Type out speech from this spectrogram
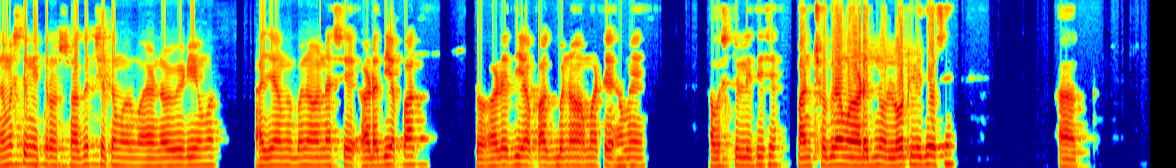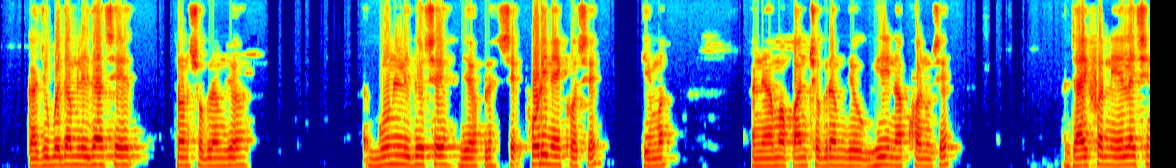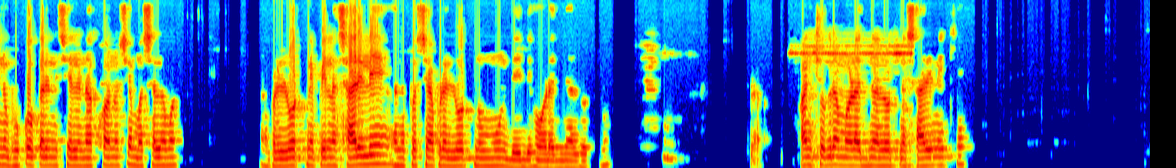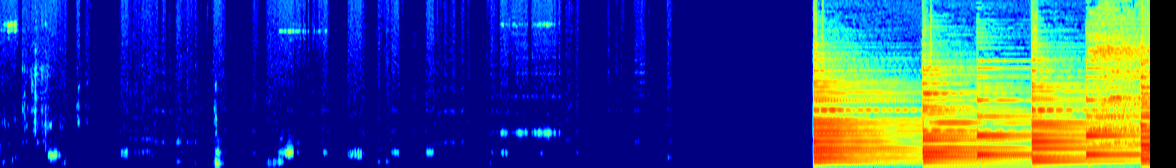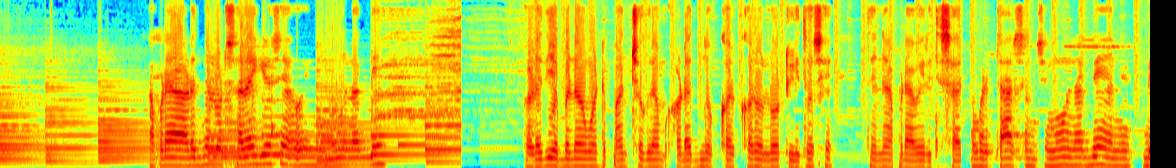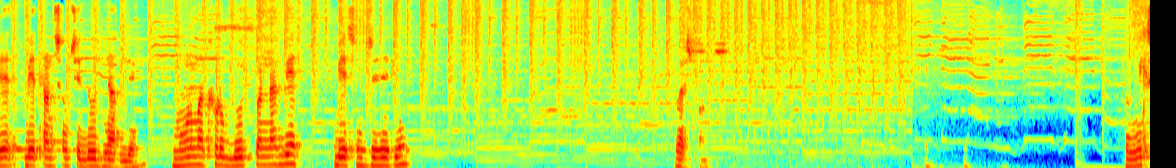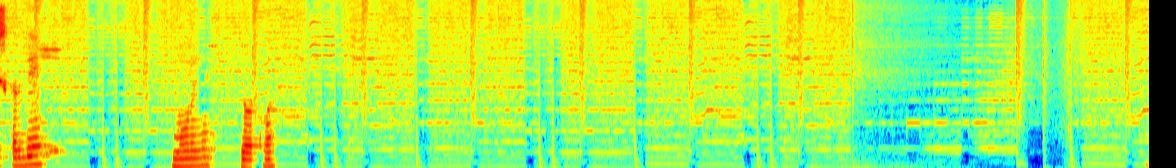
નમસ્તે મિત્રો, સ્વાગત છે તમારું મારા નવા વિડીયોમાં. આજે અમે બનાવવાના છે અડદિયા પાક. તો અડદિયા પાક બનાવવા માટે અમે આ વસ્તુ લીધી છે. પાંચસો ગ્રામ અડદનો લોટ લીધો છે. આ કાજુ બદામ લીધા છે, ત્રણસો ગ્રામ જેવા. ગુણ લીધો છે, જે આપણે ફોડી નાખ્યો છે ઘીમાં. અને આમાં પાંચસો ગ્રામ જેવું ઘી નાખવાનું છે. જાયફળ ને એલાયચીનો ભૂકો કરીને છેલ્લે નાખવાનો છે મસાલામાં. આપણે લોટને પહેલા સારી લઈએ અને પછી આપણે લોટનું મૂળ દઈ દઈએ અડદના લોટનું. પાંચસો ગ્રામ અડદના લોટને સારી નાખીએ. આપણે આ અડદનો લોટ સરાઈ ગયો છે. હવે એનું મૂળ નાખી દઈએ. અડદિયા બનાવવા માટે પાંચસો ગ્રામ અડદનો કરકરો લોટ લીધો છે. તેને આપણે આવી રીતે સારી આપણે ચાર ચમચી મૂળ નાખી દઈએ અને બે બે, ત્રણ ચમચી દૂધ નાખી દઈએ. મૂળમાં થોડુંક દૂધ પણ નાખી દઈએ. બે ચમચી જેટલું. બસ મિક્સ કરી દઈએ. મૂળને લોટમાં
